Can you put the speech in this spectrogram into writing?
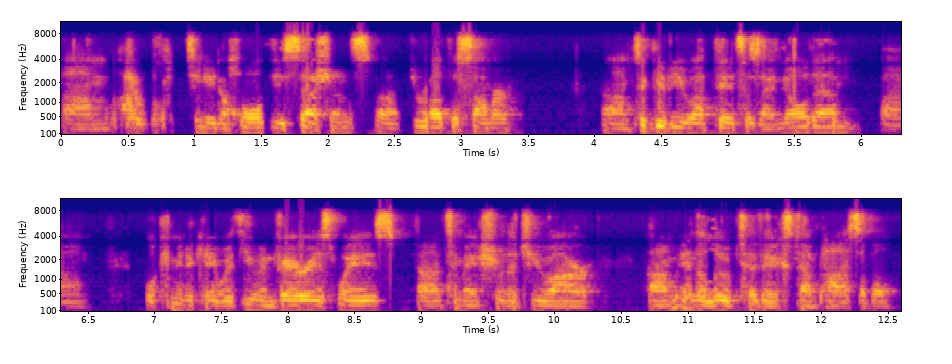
um, I will continue to hold these sessions uh, throughout the summer um, to give you updates as I know them. Um, we'll communicate with you in various ways uh, to make sure that you are um, in the loop to the extent possible.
